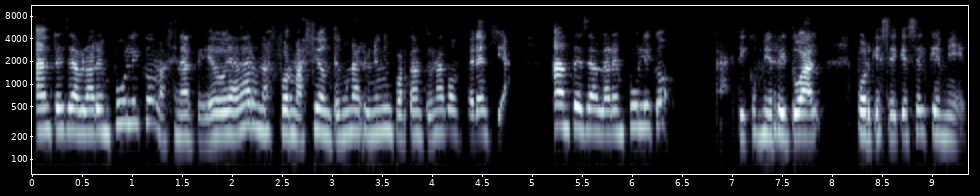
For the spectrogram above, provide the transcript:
Antes de hablar en público, imagínate, yo voy a dar una formación, tengo una reunión importante, una conferencia. Antes de hablar en público, practico mi ritual porque sé que es el que me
